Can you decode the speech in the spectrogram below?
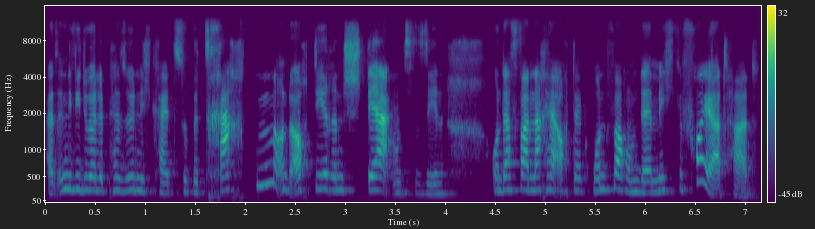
als individuelle Persönlichkeit zu betrachten und auch deren Stärken zu sehen. Und das war nachher auch der Grund, warum der mich gefeuert hat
